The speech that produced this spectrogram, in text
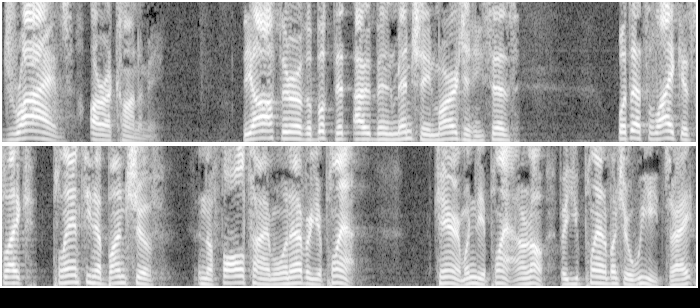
drives our economy. The author of the book that I've been mentioning, Margin, he says, what that's like, it's like planting a bunch of, in the fall time whenever you plant. Karen, when do you plant? I don't know, but you plant a bunch of weeds, right?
